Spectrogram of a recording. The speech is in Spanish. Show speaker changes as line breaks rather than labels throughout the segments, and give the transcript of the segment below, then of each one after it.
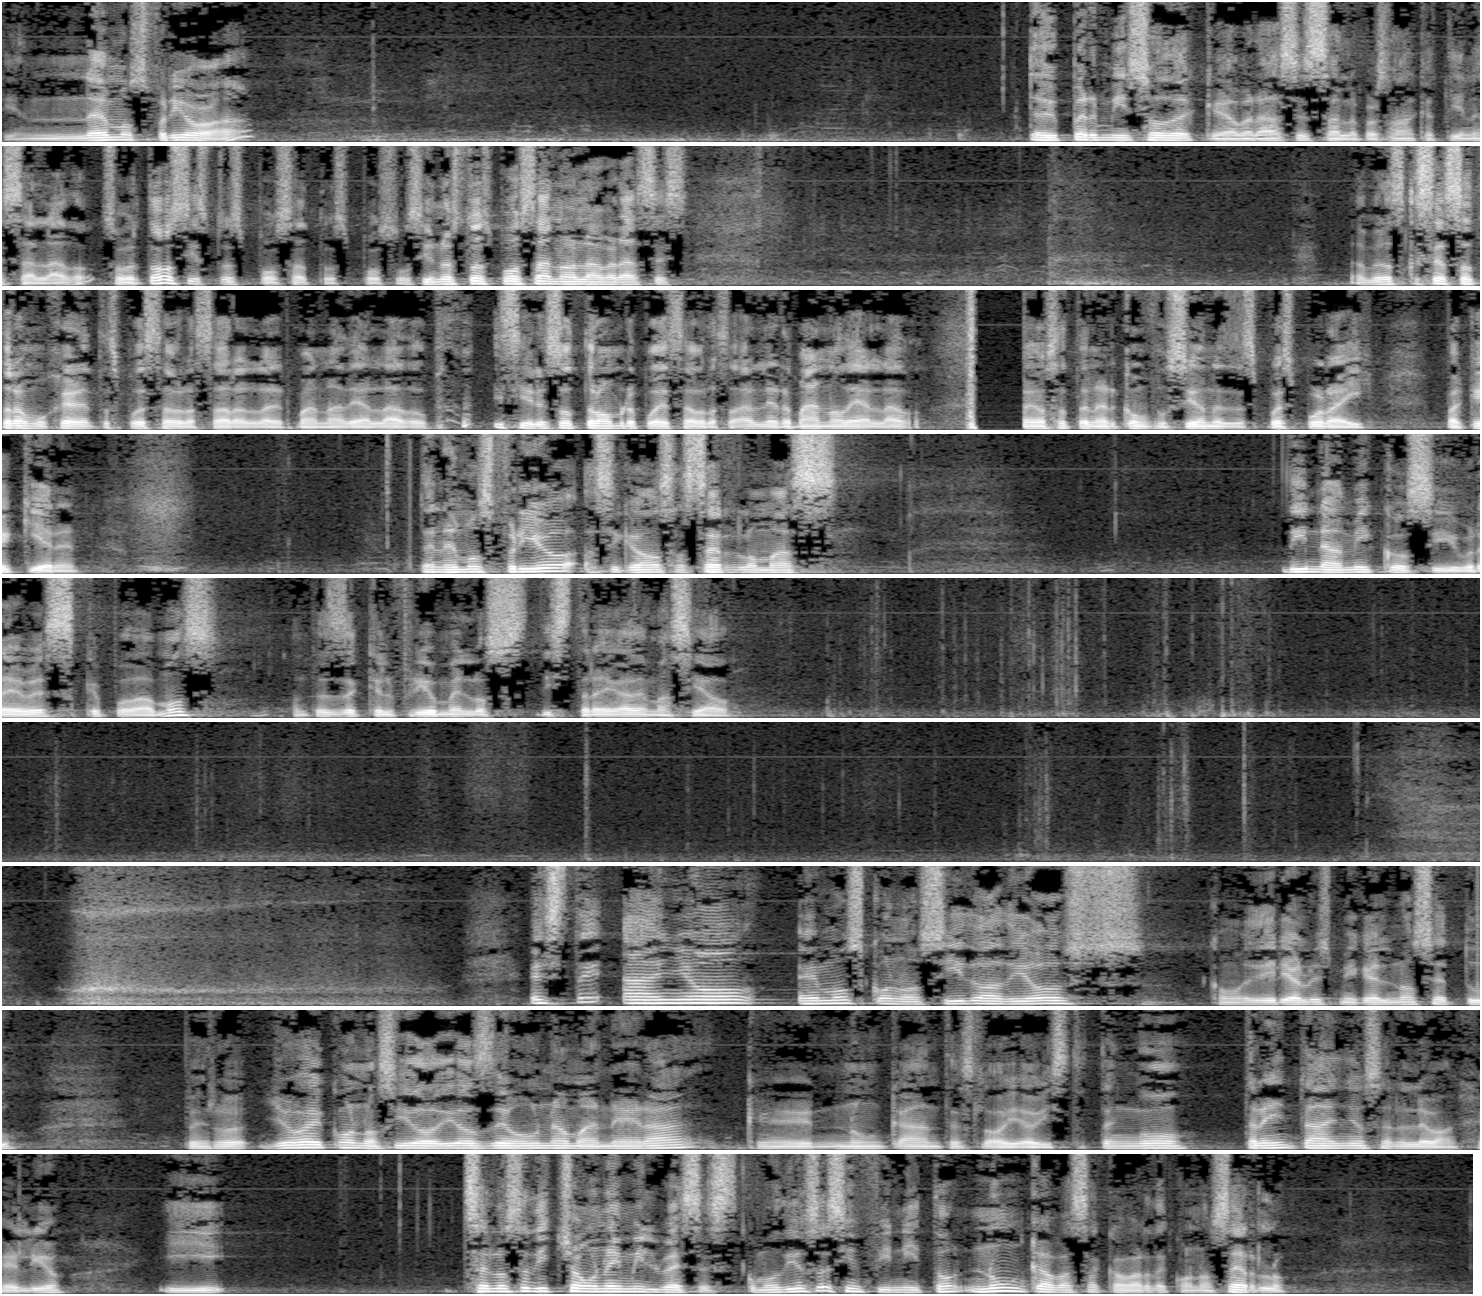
Tenemos frío, ¿ah? Te doy permiso de que abraces a la persona que tienes al lado, sobre todo si es tu esposa, tu esposo. Si no es tu esposa, no la abraces. A menos que seas otra mujer, entonces puedes abrazar a la hermana de al lado. Y si eres otro hombre, puedes abrazar al hermano de al lado. Vamos a tener confusiones después por ahí. ¿Para qué quieren? Tenemos frío, así que vamos a hacer lo más dinámicos y breves que podamos, antes de que el frío me los distraiga demasiado. Este año hemos conocido a Dios, como diría Luis Miguel, no sé tú, pero yo he conocido a Dios de una manera que nunca antes lo había visto. Tengo 30 años en el Evangelio y se los he dicho una y mil veces, como Dios es infinito, nunca vas a acabar de conocerlo.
